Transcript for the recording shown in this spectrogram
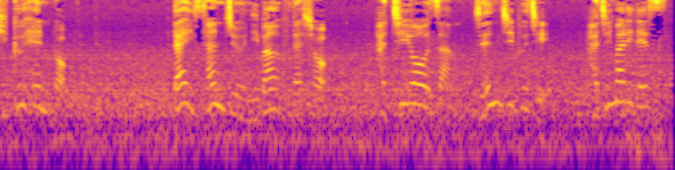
菊遍路第32番札所八王山禅寺富士始まりです。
